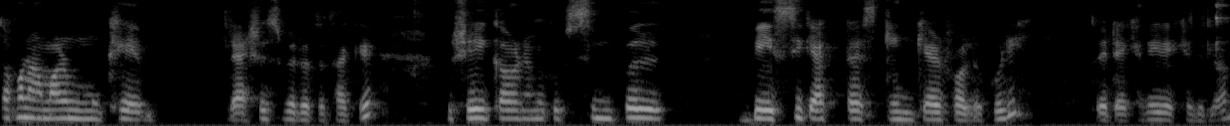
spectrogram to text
তখন আমার মুখে র্যাশেস বেরোতে থাকে। তো সেই কারণে আমি খুব সিম্পল বেসিক একটা স্কিন কেয়ার ফলো করি। তো এটা এখানেই রেখে দিলাম।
